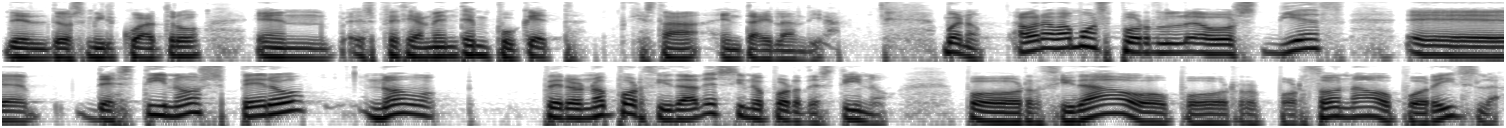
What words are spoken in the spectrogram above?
del 2004, en, especialmente en Phuket, que está en Tailandia. Bueno, ahora vamos por los 10 eh, destinos, pero no pero no por ciudades, sino por destino, por ciudad o por, por zona o por isla.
